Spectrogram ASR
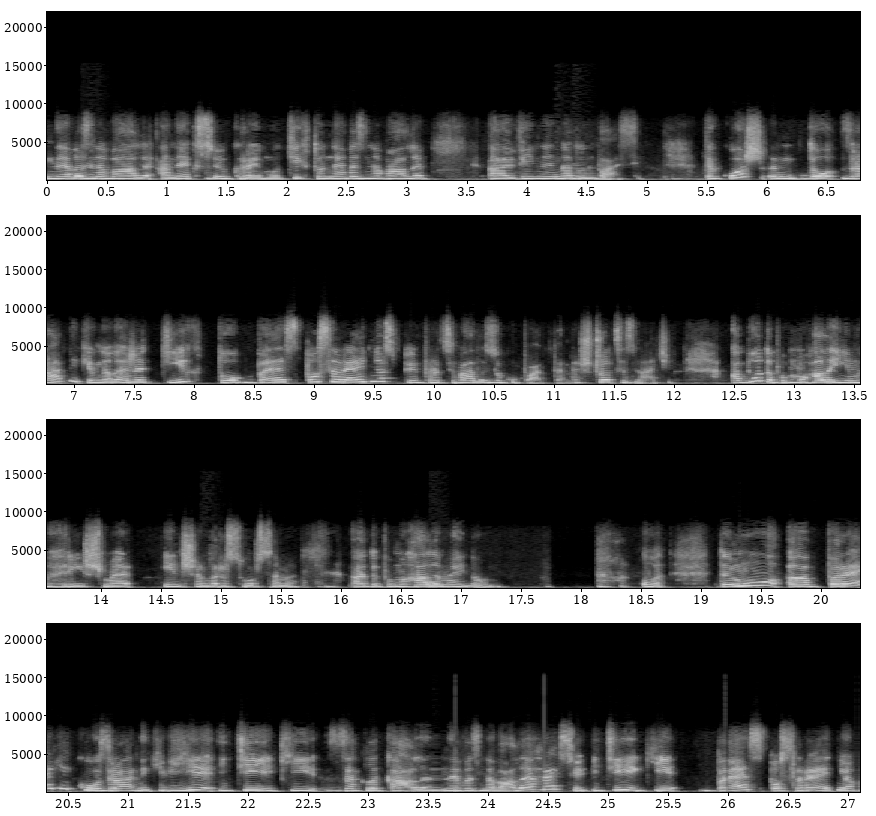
не визнавали анексію Криму, ті, хто не визнавали е, війни на Донбасі. Також до зрадників належать ті, хто безпосередньо співпрацювали з окупантами. Що це значить? Або допомагали їм грішми, іншими ресурсами, допомагали майном. От. Тому е, переліку зрадників є і ті, які закликали, не визнавали агресію, і ті, які безпосередньо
